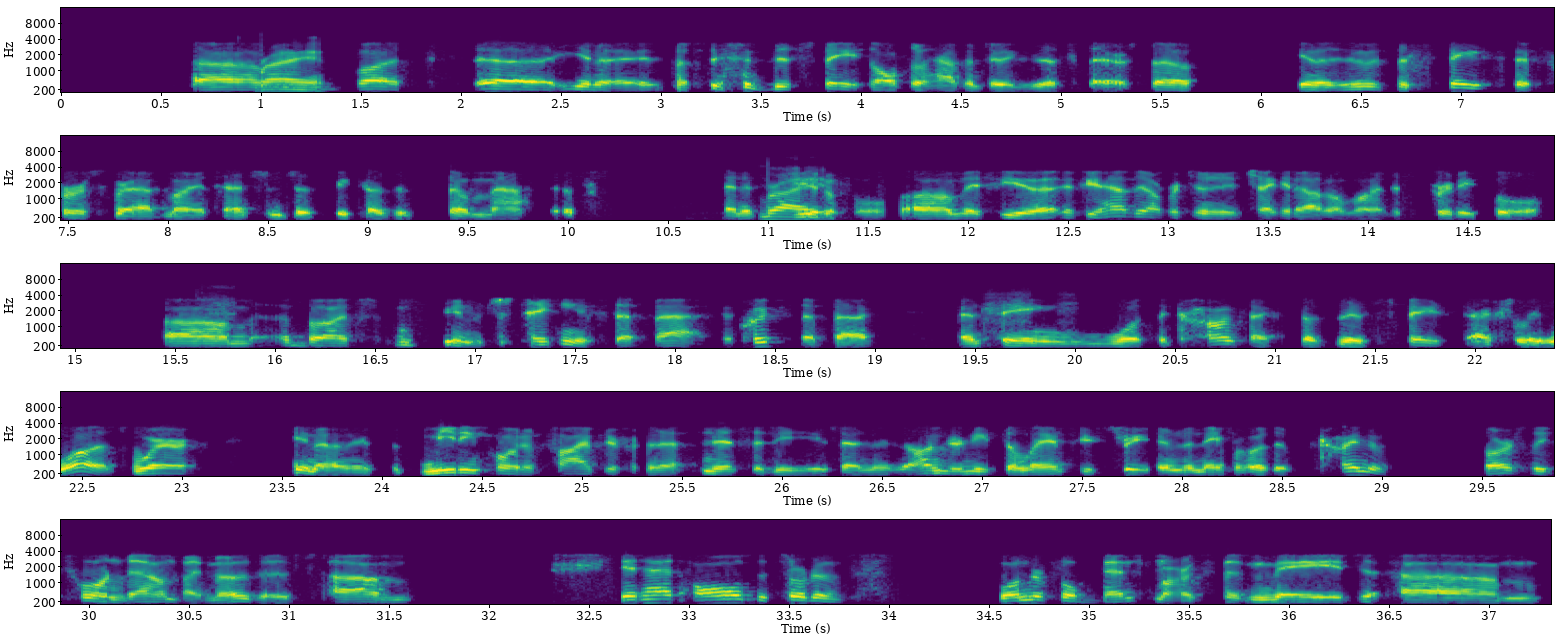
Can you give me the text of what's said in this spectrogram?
um, right? But uh, you know, but this space also happened to exist there. So, you know, it was the space that first grabbed my attention, just because it's so massive and it's right. beautiful. Um, if you if you have the opportunity to check it out online, it's pretty cool. Um, but you know, just taking a step back, a quick step back, and seeing what the context of this space actually was, where you know it's a meeting point of five different ethnicities, and underneath Delancey Street in a neighborhood that's kind of largely torn down by Moses. Um, it had all the sort of wonderful benchmarks that made um,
